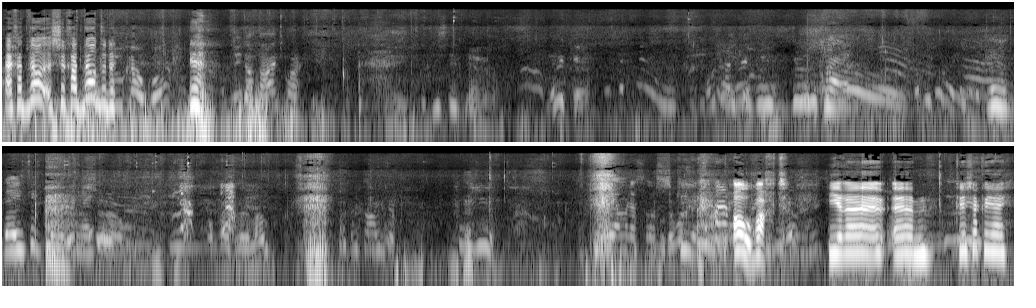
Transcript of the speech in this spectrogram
Hij gaat wel, ze gaat wel door de... Ja. Niet altijd, maar. Wat is dit nou? Lekker. Deze kant Zo. Op als we loopt. Ja, maar dat was skiën. Oh, wacht. Hier, eh ehm Christa, kun jij...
